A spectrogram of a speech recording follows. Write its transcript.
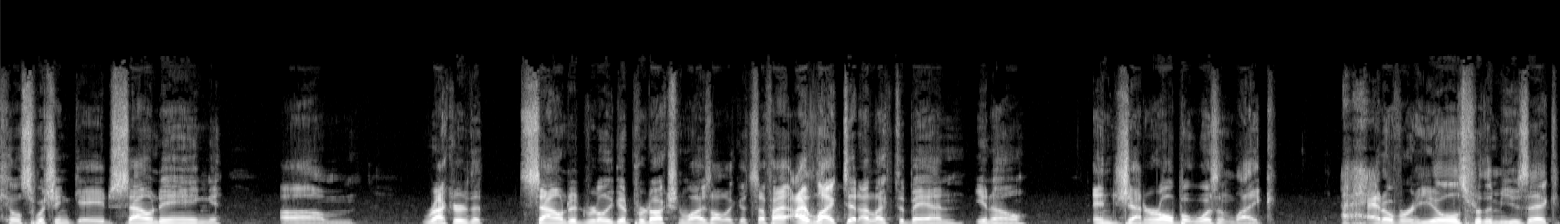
Killswitch Engage sounding. um, record that sounded really good production wise, all that good stuff. I, I liked it. I liked the band, you know, in general, but wasn't like head over heels for the music.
